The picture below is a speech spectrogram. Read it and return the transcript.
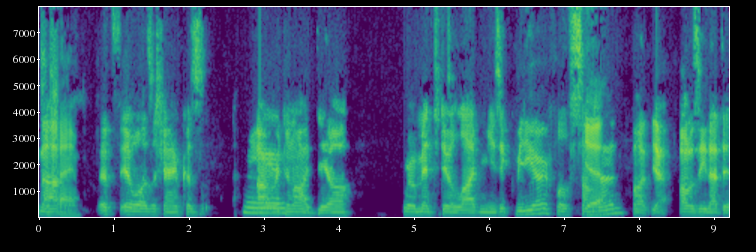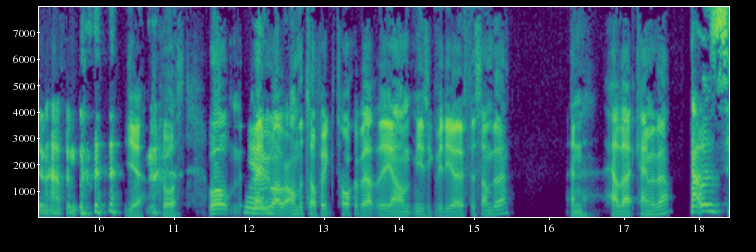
no, shame. it's it was a shame because Yeah. our original idea we were meant to do a live music video for Sunburn, but yeah, obviously that didn't happen. Yeah, of course. Well, Yeah. maybe while we're on the topic, talk about the um, music video for Sunburn and how that came about. That was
